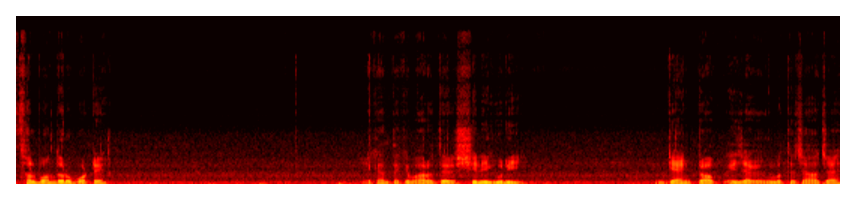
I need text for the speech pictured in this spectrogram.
স্থলবন্দরও বটে। এখান থেকে ভারতের শিলিগুড়ি, গ্যাংটক এই জায়গাগুলোতে যাওয়া যায়।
